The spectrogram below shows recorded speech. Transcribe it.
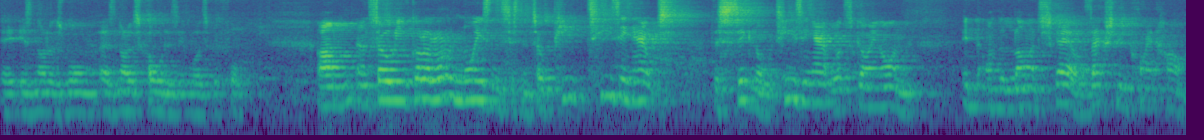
is not as warm, as not as cold as it was before. Um, and so we've got a lot of noise in the system. So teasing out the signal, teasing out what's going on in, on the large scale is actually quite hard.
